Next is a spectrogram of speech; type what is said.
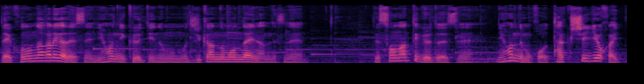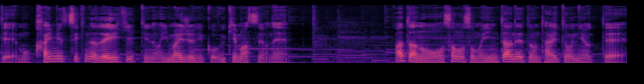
でこの流れがですね日本に来るっていうのももう時間の問題なんですね。でそうなってくるとですね日本でもこうタクシー業界ってもう壊滅的な打撃っていうのを今以上にこう受けますよね。あとあのそもそもインターネットの台頭によって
